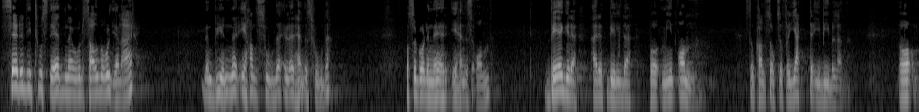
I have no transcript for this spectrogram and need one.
ser du de to stedene hvor salveoljen er? Den begynner i hans hode eller hennes hode, og så går det ned i hennes ånd. Begeret er et bilde på min ånd, som kalles også for hjertet i Bibelen. Og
